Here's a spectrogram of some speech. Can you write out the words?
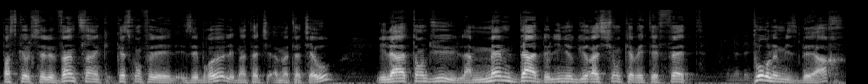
Parce que c'est le 25. Qu'est-ce qu'ont fait les, Hébreux, les Matatiaou? Il a attendu la même date de l'inauguration qui avait été faite pour le Misbéach,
